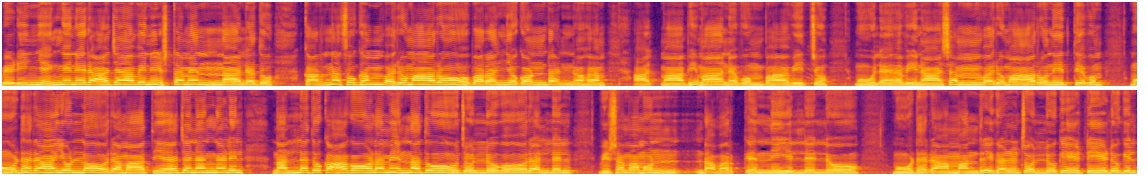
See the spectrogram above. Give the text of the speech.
വെടിഞ്ഞെങ്ങനെ രാജാവിനിഷ്ടമെന്നാലതു കർണസുഖം വരുമാറോ പറഞ്ഞുകൊണ്ടന്വഹം. ആത്മാഭിമാനവും ഭാവിച്ചു. മൂലവിനാശം വരുമാറു നിത്യവും മൂഢരായുള്ളോരമാത്യ ജനങ്ങളിൽ നല്ലതു കാകോളമെന്നതു ചൊല്ലുവോരല്ലൽ വിഷമമുണ്ടവർക്കെന്നിയില്ലല്ലോ. മൂഢരാം മന്ത്രികൾ ചൊല്ലു കേട്ടിടുകിൽ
